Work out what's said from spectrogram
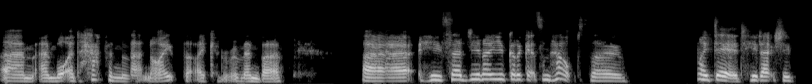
um, and what had happened that night that I couldn't remember, uh, he said, "You know, you've got to get some help." So I did. He'd actually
